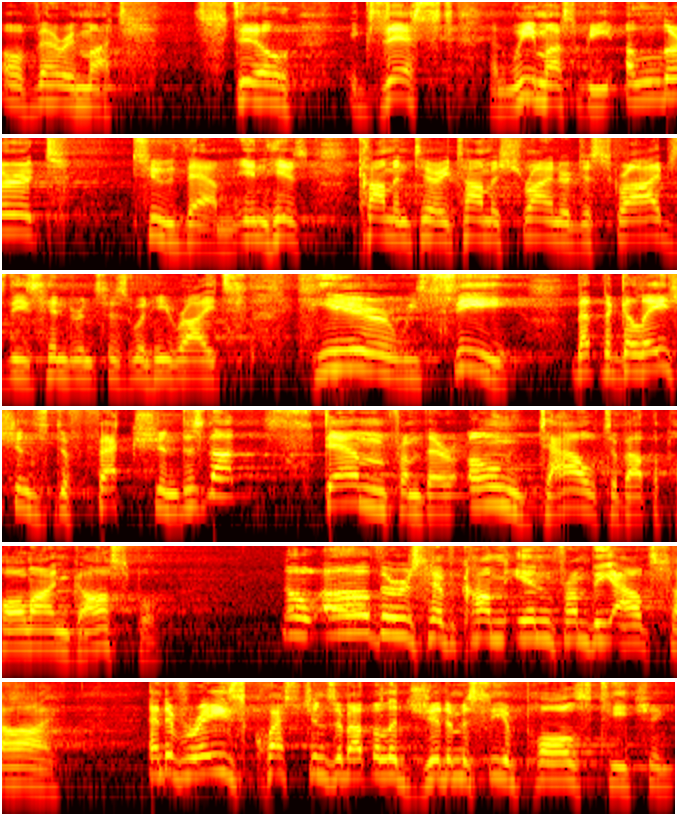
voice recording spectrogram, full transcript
Oh, very much still exist. And we must be alert to them. In his commentary, Thomas Schreiner describes these hindrances when he writes Here we see that the Galatians' defection does not stem from their own doubt about the Pauline gospel. No, others have come in from the outside and have raised questions about the legitimacy of Paul's teaching.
